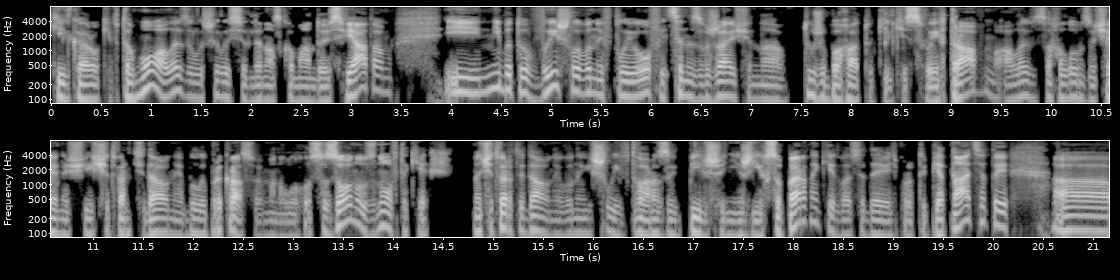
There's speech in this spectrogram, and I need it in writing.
кілька років тому, але залишилися для нас командою святом. І нібито вийшли вони в плей-офф, і це незважаючи на дуже багату кількість своїх травм, але загалом, звичайно, що їх четверті дауни були прикрасою минулого сезону. Знов таки на четвертий дауни вони йшли в два рази більше, ніж їх суперники 29 проти 15. А,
